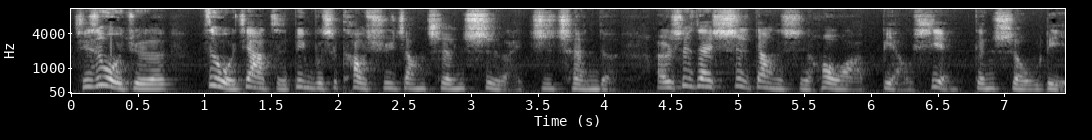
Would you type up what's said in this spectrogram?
其实我觉得自我价值并不是靠虚张声势来支撑的，而是在适当的时候啊表现跟收敛。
